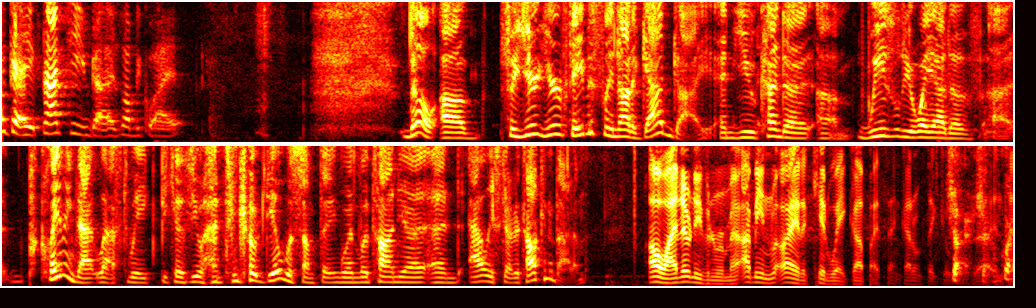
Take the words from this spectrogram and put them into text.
okay, back to you guys. I'll be quiet. No, um, so you're you're famously not a gad guy, and you kind of um, weaseled your way out of uh, proclaiming that last week because you had to go deal with something when Latanya and Allie started talking about him. Oh, I don't even remember. I mean, I had a kid wake up. I think. I don't think it Sure, was uh, sure, of course.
